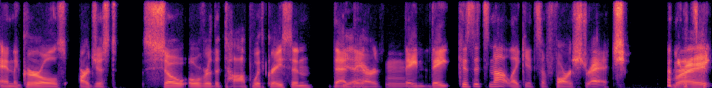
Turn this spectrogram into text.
And the girls are just so over the top with Grayson that they are Mm. they they cuz it's not like it's a far stretch. Let's be- Right.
